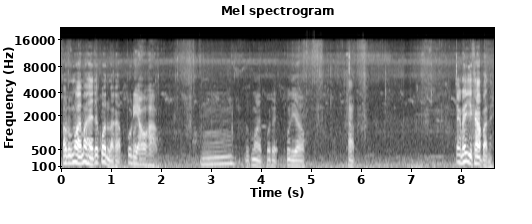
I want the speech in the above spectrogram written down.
เอาลูกน้อยมาให้เจ้าคนล่ะครับผู้เดียวครับ อืมลูกน้อยผู้เดียวผู้เดียว ครับ จังไดอีกครับอันนี้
